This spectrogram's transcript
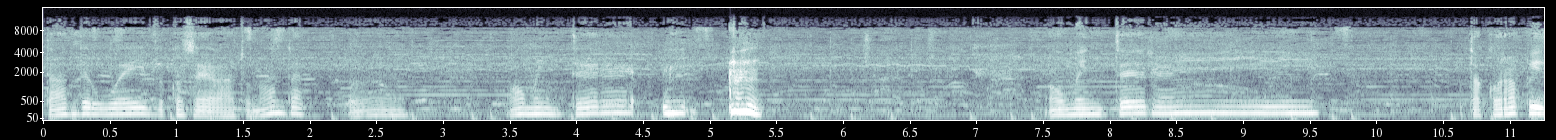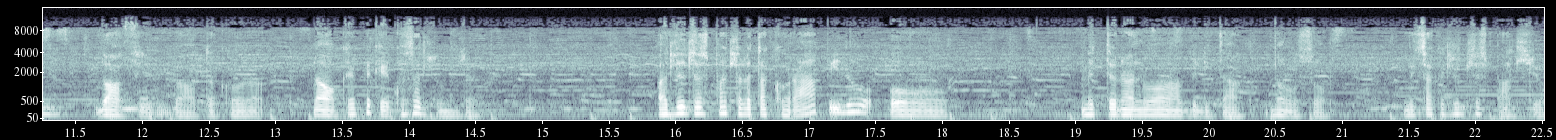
Thunder Wave. Cos'è la tua onda? Eh, aumentare. aumenterei. Attacco rapido. No, fi- no, attacco rapido. No, che perché cosa aggiunge? Aggiunge spazio all'attacco rapido o mette una nuova abilità? Non lo so. Mi sa che aggiunge spazio.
